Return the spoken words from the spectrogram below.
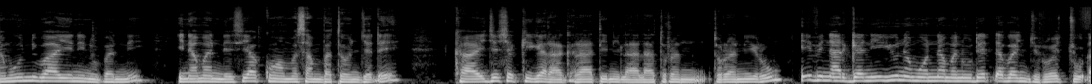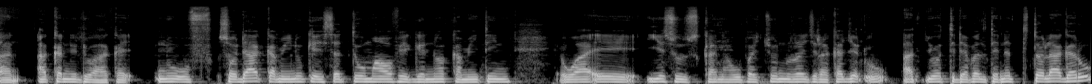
namoonni baay'een hin hubanne hin amannees akkuma amma sanbatoon jedhee. Kaayija shakkii garaa garaatiin ilaalaa turaniiru. Ifin arganiiyyuu namoonni amanuu dadhaban jiru jechuudhaan akka inni du'aa ka'e nuuf sodaa akkamiinuu keessattuu maa of eeggannoo akkamiitiin waa'ee yesus kana hubachuun nurra jira ka jedhu yoo itti dabalte natti tolaa garuu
